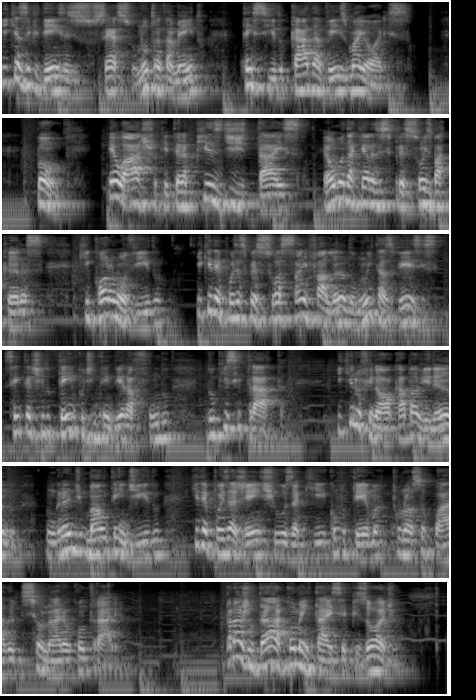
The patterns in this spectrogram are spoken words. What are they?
e que as evidências de sucesso no tratamento têm sido cada vez maiores. Bom, eu acho que terapias digitais é uma daquelas expressões bacanas que colam no ouvido e que depois as pessoas saem falando muitas vezes sem ter tido tempo de entender a fundo do que se trata e que no final acaba virando um grande mal entendido que depois a gente usa aqui como tema para o nosso quadro Dicionário ao Contrário. Para ajudar a comentar esse episódio,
